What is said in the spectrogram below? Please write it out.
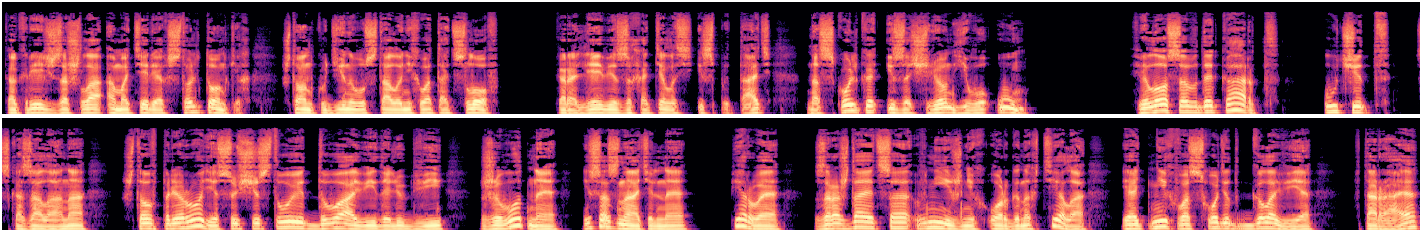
как речь зашла о материях столь тонких, что Анкудинову стало не хватать слов. Королеве захотелось испытать, насколько изощрен его ум. «Философ Декарт учит, — сказала она, — что в природе существует два вида любви — животное и сознательное. Первое зарождается в нижних органах тела и от них восходит к голове, вторая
